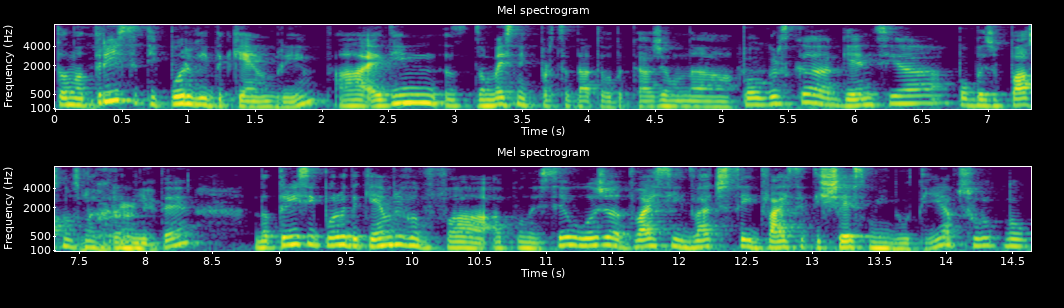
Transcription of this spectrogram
Та на 31 декември а, един заместник-председател, да кажем, на Българска агенция по безопасност на храните, на 31 декември в, ако не се лъжа, 22 часа и 26 минути, абсолютно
